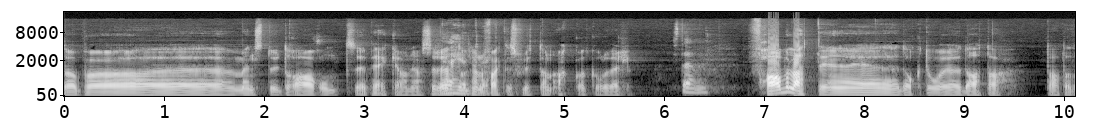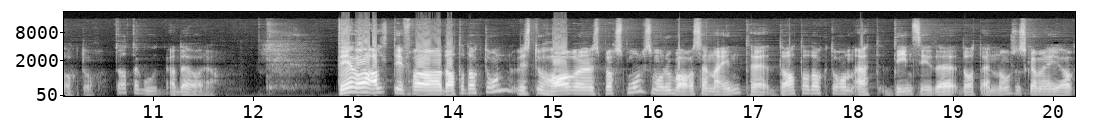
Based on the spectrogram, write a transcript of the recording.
da på, øh, mens du drar rundt øh, pekeren. Ja. Så Det da kan du faktisk flytte den akkurat hvor du vil. Stemmer. Fabelaktig eh, doktor, data. Datadoktor. Datagod. Ja, det var det. Det var alt fra Datadoktoren. Hvis du har eh, spørsmål, så må du bare sende inn til datadoktoren at dinside.no, så skal vi gjøre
